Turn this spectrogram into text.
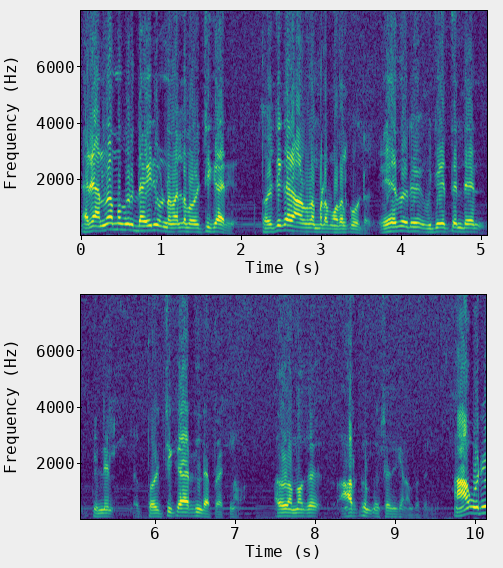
കാര്യം അന്ന് നമുക്കൊരു ധൈര്യമുണ്ട് നല്ല തൊഴിച്ചിക്കാർ തൊഴിച്ചിക്കാരാണല്ലോ നമ്മുടെ മുതൽക്കൂട്ട്. ഏതൊരു വിജയത്തിന്റെ പിന്നിൽ തൊഴിച്ചിക്കാരന്റെ പ്രശ്നം അത് നമുക്ക് ആർക്കും നിഷേധിക്കാൻ ഒക്കത്തില്ല. ആ ഒരു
